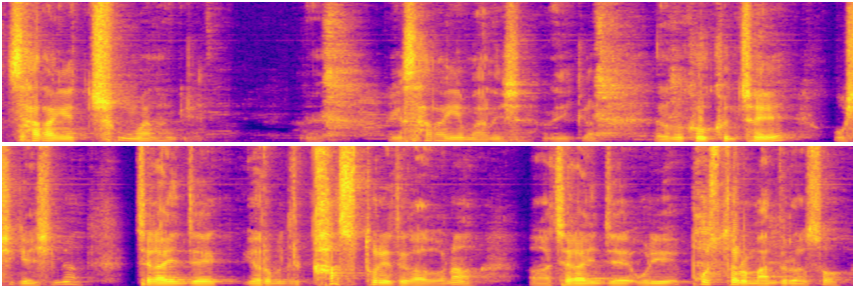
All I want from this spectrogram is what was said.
사랑에 충만한 교회. 네. 사랑이 많으셔요. 그러니까 여러분 그 근처에 혹시 계시면 제가 이제 여러분들이 카스토리에 들어가거나 어, 제가 이제 우리 포스터를 만들어서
